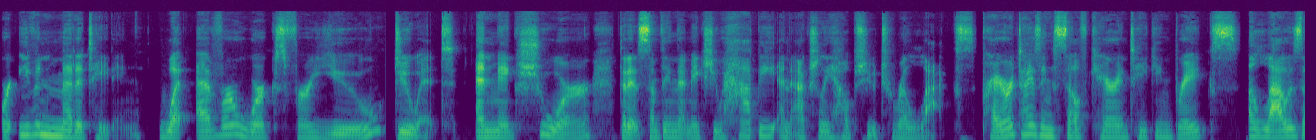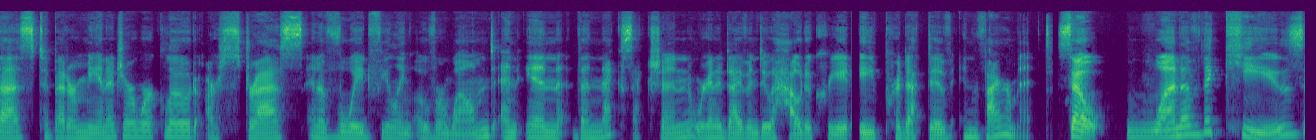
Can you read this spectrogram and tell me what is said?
or even meditating. Whatever works for you, do it and make sure that it's something that makes you happy and actually helps you to relax. Prioritizing self care and taking breaks allows us to better manage our workload, our stress, and avoid feeling overwhelmed. And in the next section, we're going to dive into how to create a productive environment. So, one of the keys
